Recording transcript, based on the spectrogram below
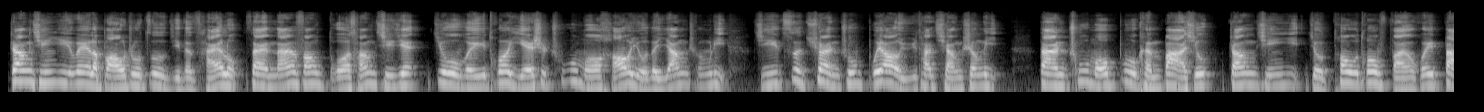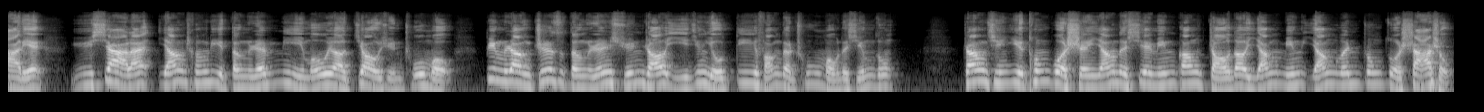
张琴义为了保住自己的财路，在南方躲藏期间，就委托也是出某好友的杨成立几次劝出不要与他抢生意，但出某不肯罢休，张琴义就偷偷返回大连，与夏兰、杨成立等人密谋要教训出某。并让侄子等人寻找已经有提防的出某的行踪。张钦义通过沈阳的谢明刚找到杨明、杨文忠做杀手，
